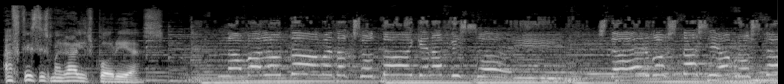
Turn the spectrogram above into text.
αυτής της μεγάλης πορείας. Να βάλω τα μεταξωτά και να φυσάει. Στα εργοστάσια μπροστά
